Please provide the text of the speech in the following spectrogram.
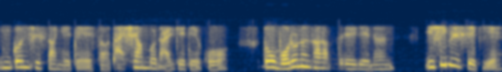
인권 실상에 대해서 다시 한번 알게 되고 또 모르는 사람들에게는 21세기에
